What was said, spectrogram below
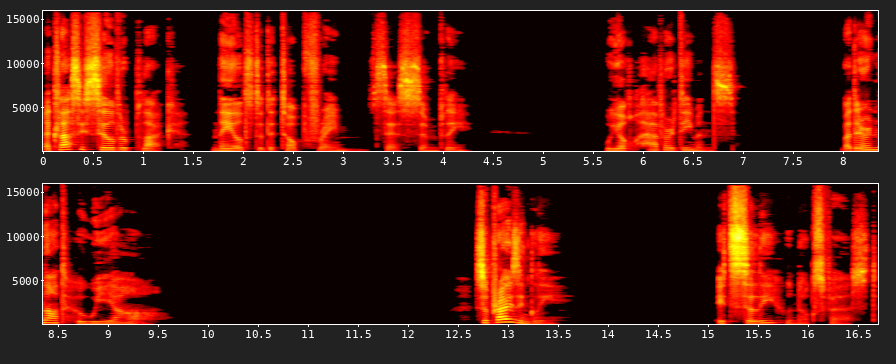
A classy silver plaque, nailed to the top frame, says simply We all have our demons, but they're not who we are. Surprisingly, it's Celie who knocks first.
